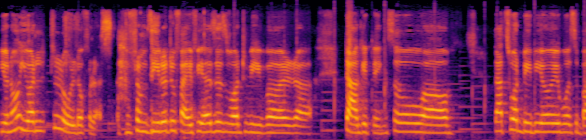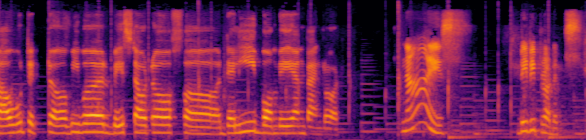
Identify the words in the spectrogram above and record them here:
You know, you are a little older for us. From zero to five years is what we were uh, targeting. So, uh, that's what Baby was about. It uh, we were based out of uh, Delhi, Bombay, and Bangalore. nice baby products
